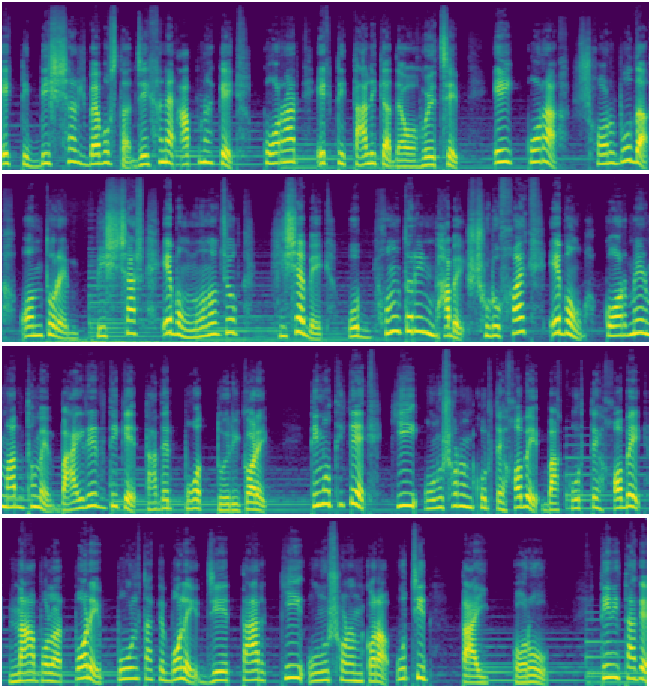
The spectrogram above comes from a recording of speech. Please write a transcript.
একটি বিশ্বাস ব্যবস্থা যেখানে আপনাকে করার একটি তালিকা দেওয়া হয়েছে। এই করা সর্বদা অন্তরে বিশ্বাস এবং মনোযোগ হিসেবে অভ্যন্তরীণভাবে শুরু হয় এবং কর্মের মাধ্যমে বাইরের দিকে তাদের পথ তৈরি করে। তিমথিকে কি অনুসরণ করতে হবে বা করতে হবে না বলার পরে পোল তাকে বলে যে তার কি অনুসরণ করা উচিত তাই করো। তিনি তাকে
